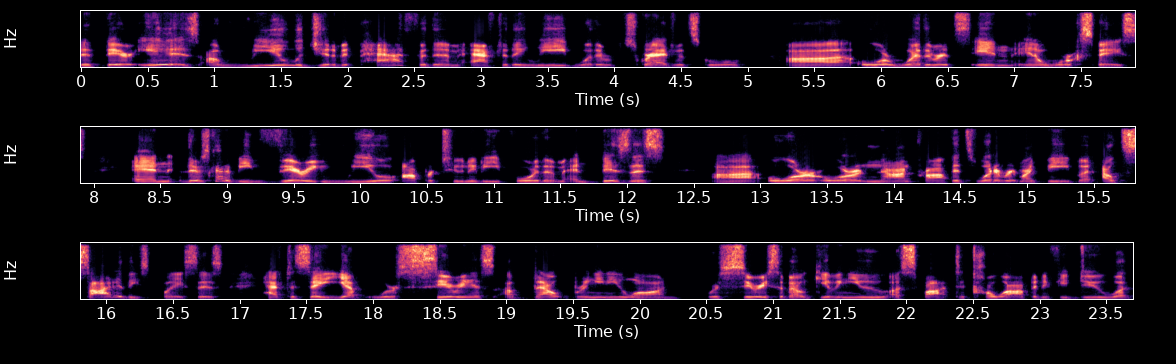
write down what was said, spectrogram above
that there is a real legitimate path for them after they leave, whether it's graduate school uh, or whether it's in in a workspace. And there's got to be very real opportunity for them. And business uh, or or nonprofits, whatever it might be, but outside of these places, have to say, "Yep, we're serious about bringing you on. We're serious about giving you a spot to co-op, and if you do what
